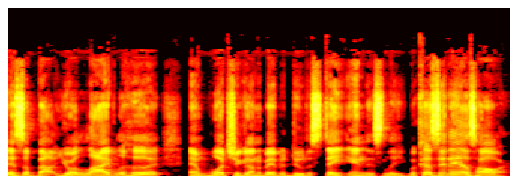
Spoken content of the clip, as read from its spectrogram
is about your livelihood and what you're going to be able to do to stay in this league because it is hard.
